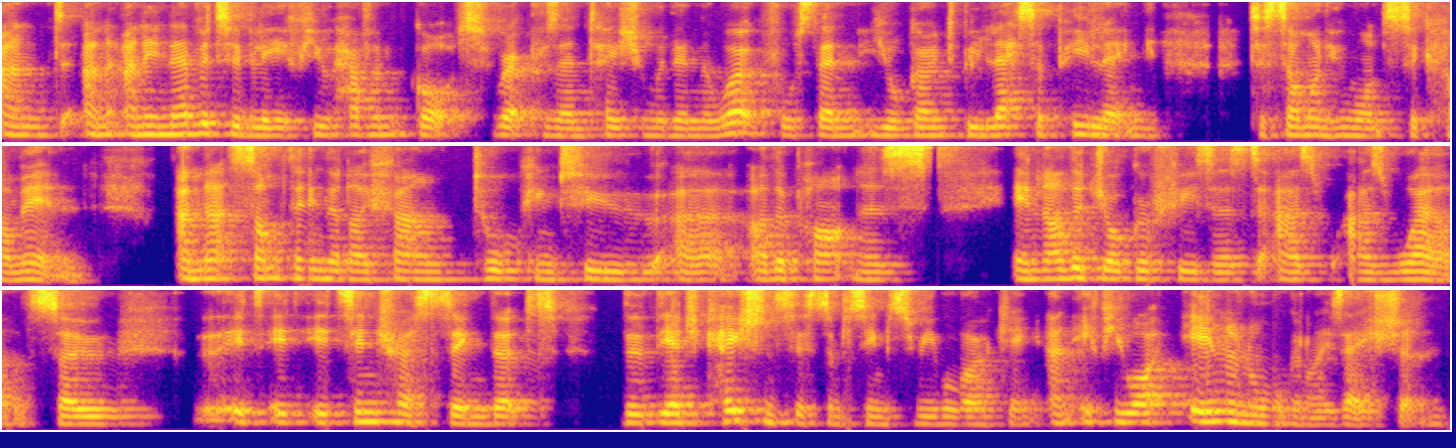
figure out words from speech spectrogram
and, and and inevitably if you haven't got representation within the workforce then you're going to be less appealing to someone who wants to come in and that's something that i found talking to uh, other partners in other geographies as as as well. So it's it, it's interesting that the, the education system seems to be working. And if you are in an organization,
